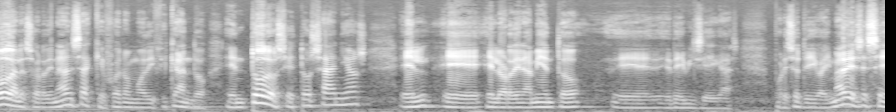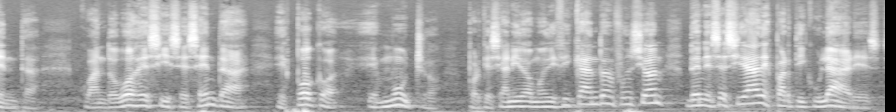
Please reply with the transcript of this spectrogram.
todas las ordenanzas que fueron modificando en todos estos años el, eh, el ordenamiento de Villegas. Por eso te digo, hay más de 60. Cuando vos decís 60 es poco, es mucho, porque se han ido modificando en función de necesidades particulares,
